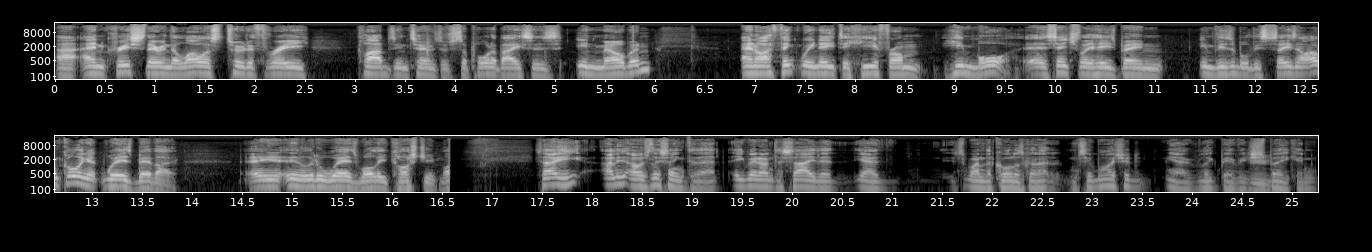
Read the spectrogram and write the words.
uh, and Chris. They're in the lowest two to three clubs in terms of supporter bases in Melbourne. And I think we need to hear from him more. Essentially, he's been invisible this season. I'm calling it Where's Bevo? In, in a little Where's Wally costume. So he, I, I was listening to that. He went on to say that you know, one of the callers got up and said, "Why should you know Luke Beveridge hmm. speak?" And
